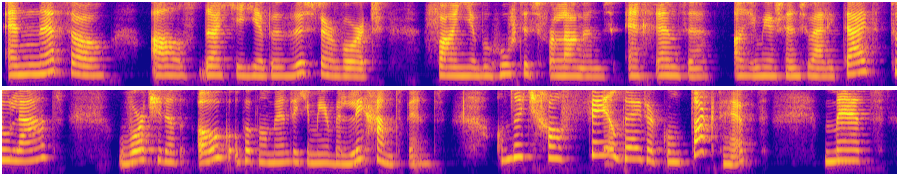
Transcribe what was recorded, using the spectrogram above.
En net zo als dat je je bewuster wordt van je behoeftes, verlangens en grenzen als je meer sensualiteit toelaat, word je dat ook op het moment dat je meer belichaamd bent. Omdat je gewoon veel beter contact hebt met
